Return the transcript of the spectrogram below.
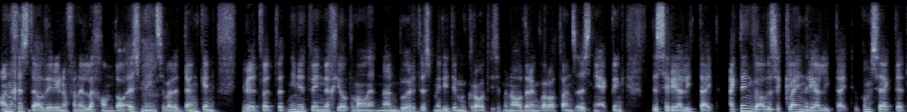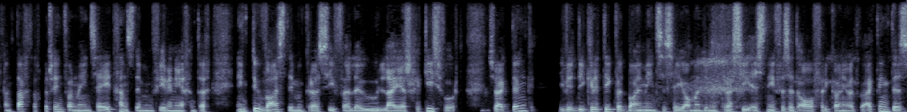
aangestel deur een of ander liggaam. Daar is mense wat dit dink en jy weet wat wat nie noodwendig heeltemal aan boord is met die demokratiese benadering wat daar tans is nie. Ek dink dis 'n realiteit. Ek dink wel dis 'n klein realiteit. Hoekom sê ek dit? Want 80% van mense het gaan stem in 94 en toe was demokrasie vir hulle hoe leiers gekies word. So ek dink jy weet die kritiek wat baie mense sê ja maar demokrasie is nie vir Suid-Afrika nie wat ek dink dis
